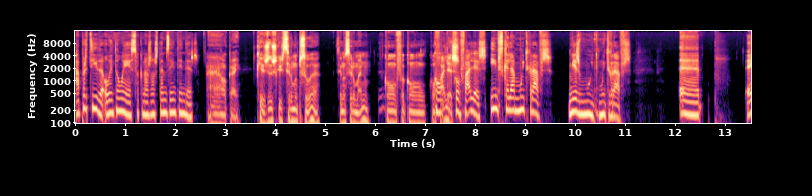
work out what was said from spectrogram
À partida, ou então é, só que nós não estamos a entender. Ah, ok. Que é Jesus Cristo ser uma pessoa? Ser um ser humano? Com, fa- com, com, falhas? Com falhas e se calhar muito graves. Mesmo muito, muito graves. Ah, é,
